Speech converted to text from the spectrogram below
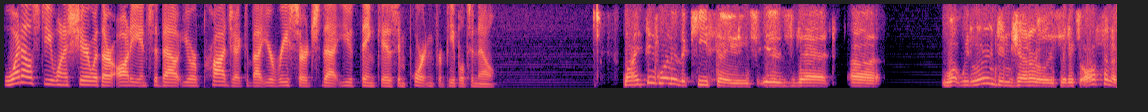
What else do you want to share with our audience about your project, about your research that you think is important for people to know? Well, I think one of the key things is that uh, what we learned in general is that it's often a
